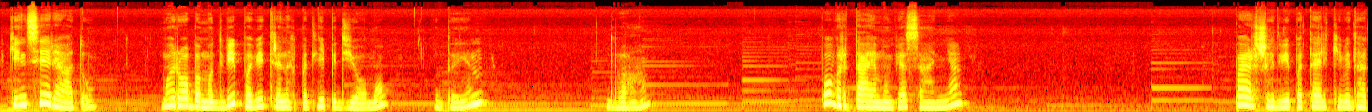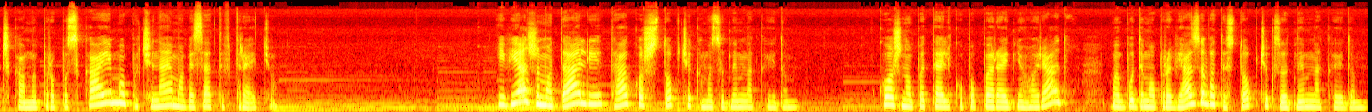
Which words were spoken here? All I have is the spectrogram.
В кінці ряду ми робимо дві повітряних петлі підйому. Один, два. Повертаємо в'язання. Перших дві петельки від гачка ми пропускаємо, починаємо в'язати в третю. І в'яжемо далі також стопчиками з одним накидом. Кожну петельку попереднього ряду ми будемо пров'язувати стопчик з одним накидом.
